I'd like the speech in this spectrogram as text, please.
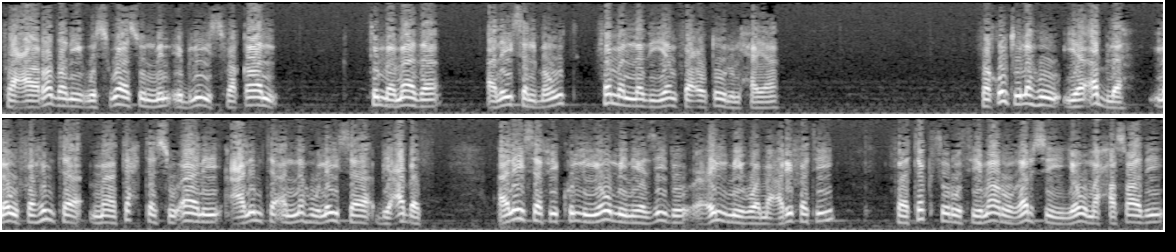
فعارضني وسواس من إبليس فقال ثم ماذا؟ أليس الموت؟ فما الذي ينفع طول الحياة؟ فقلت له يا أبلة لو فهمت ما تحت سؤالي علمت أنه ليس بعبث أليس في كل يوم يزيد علمي ومعرفتي؟ فتكثر ثمار غرسي يوم حصادي؟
